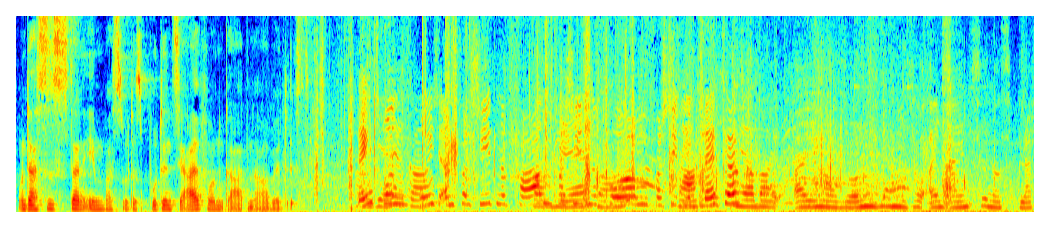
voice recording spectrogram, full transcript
Und das ist dann eben, was so das Potenzial von Gartenarbeit ist. Denkt ruhig an verschiedene Farben, verschiedene Formen, verschiedene Blätter. Ja, bei einer Sonnenblume so ein einzelnes Blatt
